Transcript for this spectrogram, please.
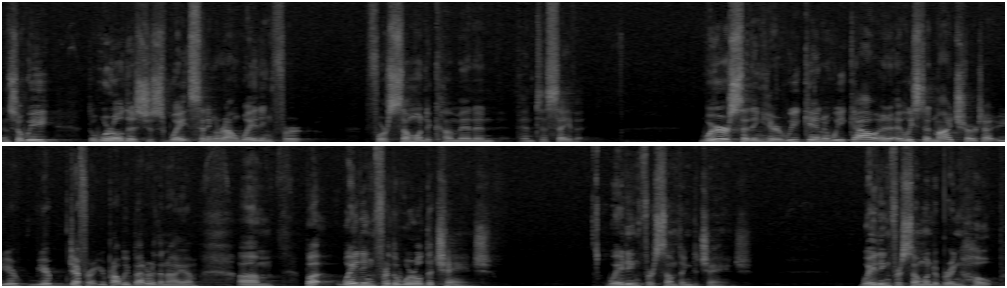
And so we, the world is just wait, sitting around waiting for, for someone to come in and, and to save it. We're sitting here week in and week out, at least in my church. You're, you're different. You're probably better than I am. Um, but waiting for the world to change, waiting for something to change, waiting for someone to bring hope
